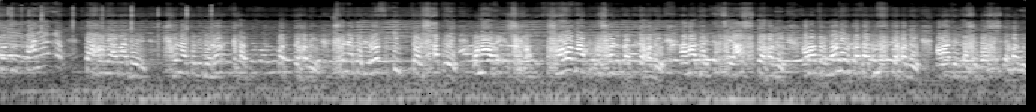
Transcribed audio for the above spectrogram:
যদি পারে তাহলে আমাদের সনাতনীদের রক্ষা করতে হবে, সনাতনী রক্তিত্বর সাথে ওনার সহমত পোষণ করতে হবে, আমাদের কাছে আসতে হবে, আমাদের মনের কথা বুঝতে হবে, আমাদের কাছে বসতে হবে।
